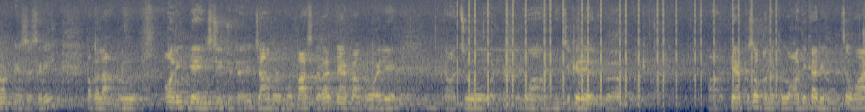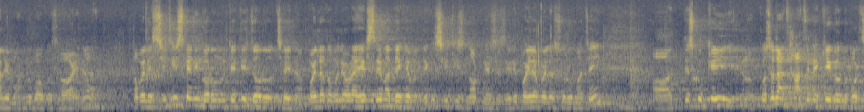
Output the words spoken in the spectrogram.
नट नेसेसरी तपाईँलाई हाम्रो अल इन्डिया इन्स्टिट्युट है जहाँबाट म पास गराएँ त्यहाँको हाम्रो अहिले जो उहाँ हुनुहुन्छ के अरे त्यहाँको सबभन्दा ठुलो अधिकारी हुनुहुन्छ उहाँले भन्नुभएको छ होइन तपाईँले सिटी स्क्यानिङ गराउनु त्यति जरुरत छैन। पहिला तपाईँले एउटा एक्सरेमा देख्यो भनेदेखि सिटी इज नट नेसेसरी पहिला पहिला सुरुमा चाहिँ त्यसको केही कसैलाई थाहा छैन के गर्नुपर्छ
